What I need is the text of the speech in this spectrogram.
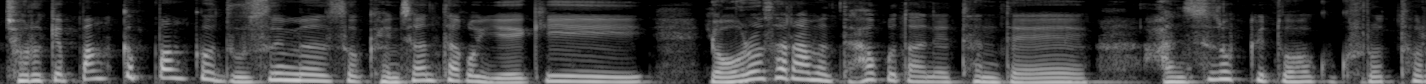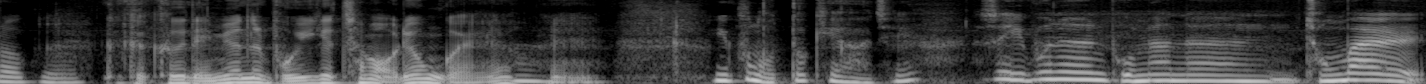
저렇게 빵긋빵긋 웃으면서 괜찮다고 얘기 여러 사람한테 하고 다닐 텐데 안쓰럽기도 하고 그렇더라고요. 그러니까 그 내면을 보이기 참 어려운 거예요. 예. 이분 어떻게 해야 하지? 그래서 이분은 보면은 정말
